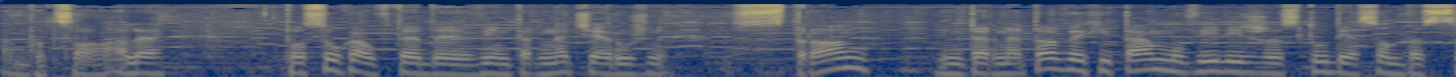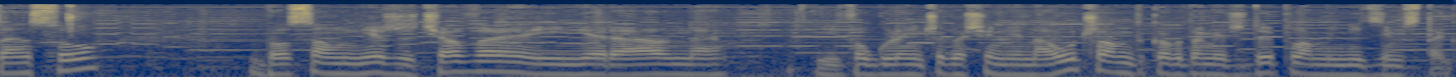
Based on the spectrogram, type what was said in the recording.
albo co, ale posłuchał wtedy w internecie różnych stron internetowych i tam mówili, że studia są bez sensu, bo są nieżyciowe i nierealne i w ogóle niczego się nie nauczą, tylko będą mieć dyplom i nic im z tego.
